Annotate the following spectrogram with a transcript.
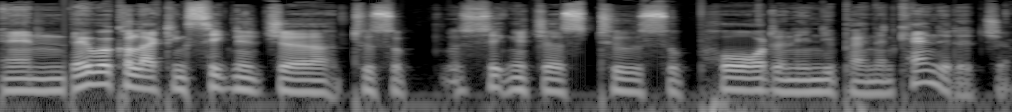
and they were collecting signature to su- signatures to support an independent candidature.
